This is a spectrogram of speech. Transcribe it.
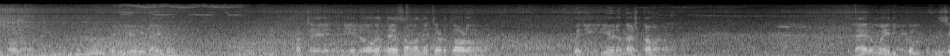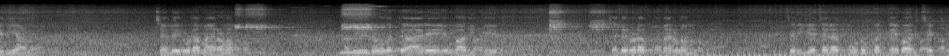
സംബന്ധിച്ചിടത്തോളം വലിയൊരു കാര്യം. പക്ഷേ ഈ ലോകത്തെ സംബന്ധിച്ചിടത്തോളം വലിയൊരു നഷ്ടമാണ്. എല്ലാവരും മരിക്കും ശരിയാണ്. ചിലരുടെ മരണം അത് ഈ ലോകത്തെ ആരെയും ബാധിക്കുകയില്ല. ചിലരുടെ മരണം ചെറിയ ചില കുടുംബത്തെ ബാധിച്ചേക്കാം.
